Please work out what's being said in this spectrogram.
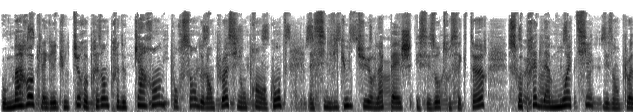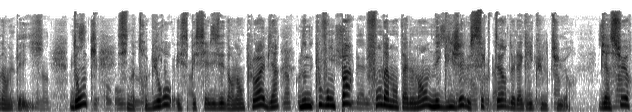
au Maroc, l'agriculture représente près de 40% de l'emploi si l'on prend en compte la sylviculture, la pêche et ces autres secteurs, soit près de la moitié des emplois dans le pays. Donc, si notre bureau est spécialisé dans l'emploi, eh bien, nous ne pouvons pas fondamentalement négliger le secteur de l'agriculture. Bien sûr,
